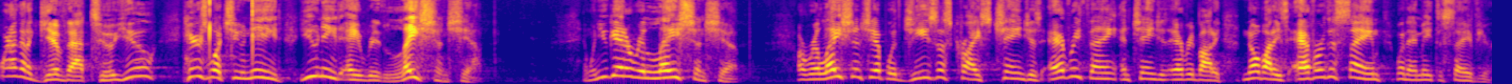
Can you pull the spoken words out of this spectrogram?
We're not going to give that to you. Here's what you need you need a relationship. And when you get a relationship, a relationship with Jesus Christ changes everything and changes everybody. Nobody's ever the same when they meet the Savior.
